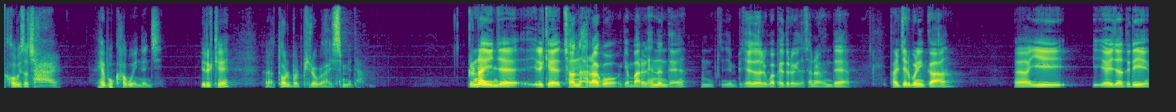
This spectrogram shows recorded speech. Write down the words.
거기서 잘 회복하고 있는지 이렇게 어, 돌볼 필요가 있습니다. 그러나 이제 이렇게 전하라고 이렇게 말을 했는데 음, 제자들과 베드로에게 전하는데 8절을 보니까 어, 이 여자들이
